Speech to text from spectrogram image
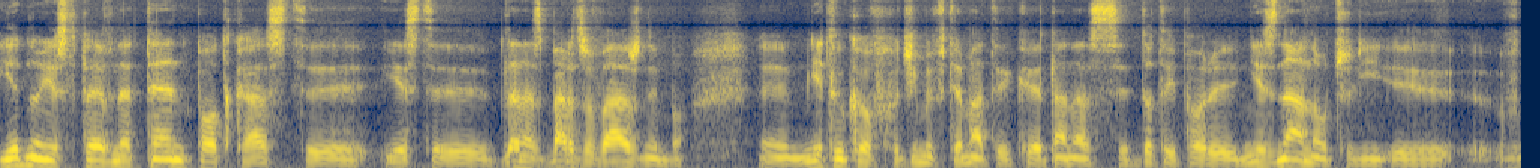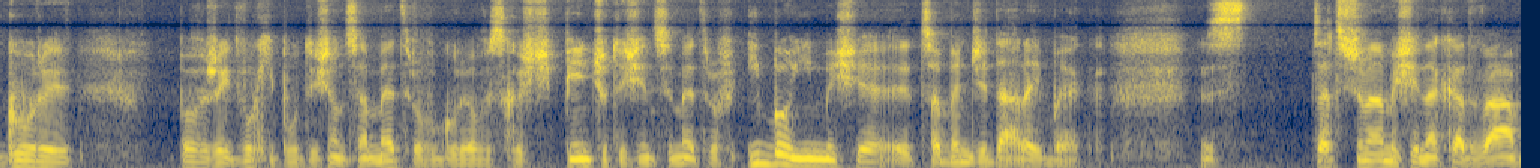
Jedno jest pewne, ten podcast jest dla nas bardzo ważny, bo nie tylko wchodzimy w tematykę dla nas do tej pory nieznaną, czyli w góry powyżej 2,5 tysiąca metrów, w góry o wysokości 5 tysięcy metrów i boimy się, co będzie dalej, bo jak zatrzymamy się na K2,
